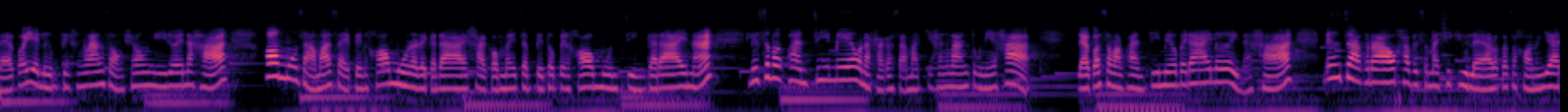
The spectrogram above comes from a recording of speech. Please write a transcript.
แล้วก็อย่าลืมติดข้างล่าง 2 ช่องนี้ด้วยนะคะ ข้อมูลสามารถใส่เป็นข้อมูลอะไรก็ได้ค่ะ ก็ไม่จำเป็นต้องเป็นข้อมูลจริงก็ได้นะ หรือสมัครผ่าน Gmail นะคะก็สามารถคลิกข้างล่างตรงนี้ค่ะ แล้วก็สมัครผ่าน Gmail ไปได้เลยนะคะ เนื่องจากเราค่ะเป็นสมาชิกอยู่แล้วเราก็จะขออนุญาต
